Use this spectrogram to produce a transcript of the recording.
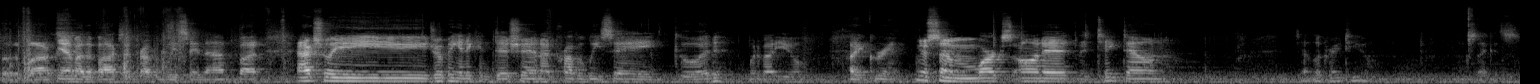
by the box. Yeah, by the box, I'd probably say that. But actually, jumping into condition, I'd probably say good. What about you? I agree. There's some marks on it. The takedown. Does that look right to you? Looks like it's.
